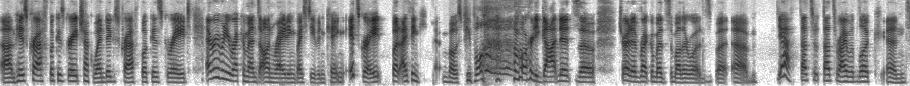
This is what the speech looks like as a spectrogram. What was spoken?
um, his craft book is great. Chuck Wendig's craft book is great. Everybody recommends On Writing by Stephen King. It's great, but I think most people have already gotten it, so try to recommend some other ones. But um, yeah, that's that's where I would look. And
